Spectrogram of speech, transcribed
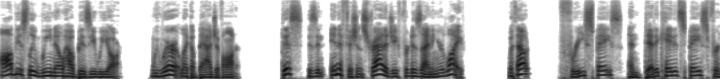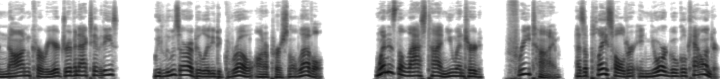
Obviously, we know how busy we are. We wear it like a badge of honor. This is an inefficient strategy for designing your life. Without free space and dedicated space for non career driven activities, we lose our ability to grow on a personal level. When is the last time you entered free time as a placeholder in your Google Calendar?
